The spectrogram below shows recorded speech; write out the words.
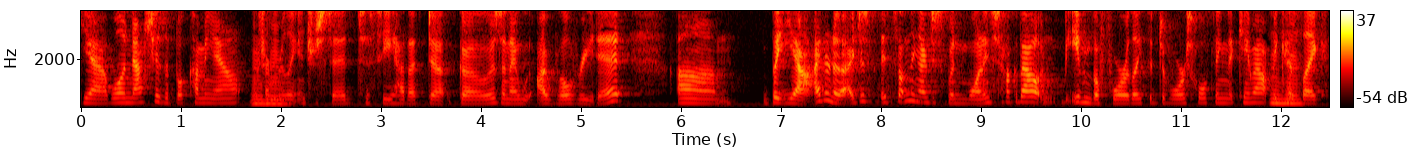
Yeah, well, now she has a book coming out, which I'm mm-hmm. really interested to see how that do- goes, and I, w- I will read it. Um, but yeah, I don't know. I just it's something I just been wanting to talk about even before like the divorce whole thing that came out because mm-hmm. like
